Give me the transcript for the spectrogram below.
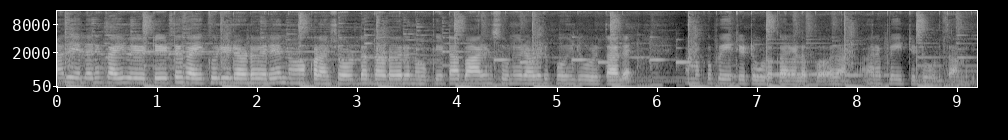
ആദ്യം എല്ലാവരും കൈ വെട്ടിയിട്ട് കൈക്കുഴിയുടെ അവിടെ വരെ നോക്കണം. ഷോൾഡറിന്റെ അവിടെ വരെ നോക്കിയിട്ട് ആ ബാലൻസ് തുണിയുടെ അവിടെ ഒരു പോയിന്റ് കൊടുത്താൽ നമുക്ക് പ്ലേറ്റ് ഇട്ട് കൊടുക്കാൻ എളുപ്പം. അതാണ്. അങ്ങനെ പ്ലേറ്റ് ഇട്ട് കൊടുത്താൽ മതി.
